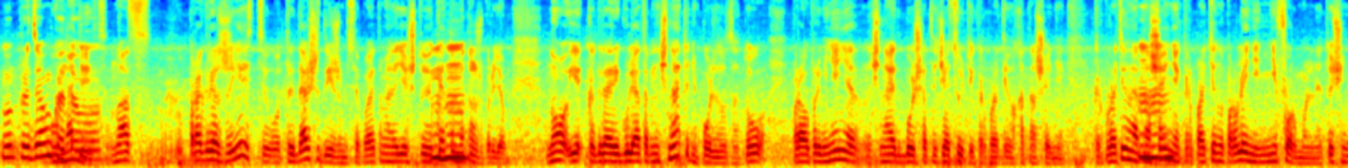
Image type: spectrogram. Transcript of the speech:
мы придем Будем к этому. Надеяться. У нас прогресс же есть, вот и дальше движемся, поэтому я надеюсь, что и к этому мы тоже придем. Но и, когда регулятор начинает этим пользоваться, то правоприменение начинает больше отвечать сути корпоративных отношений. Корпоративные отношения, корпоративное управление не формульное, это очень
